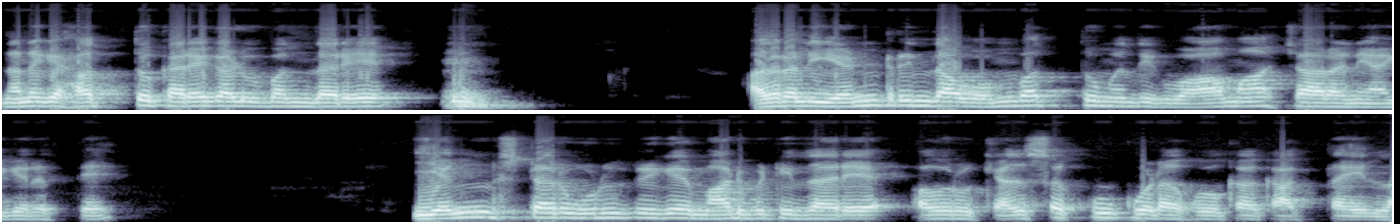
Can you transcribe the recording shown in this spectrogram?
ನನಗೆ ಹತ್ತು ಕರೆಗಳು ಬಂದರೆ, ಅದರಲ್ಲಿ ಎಂಟರಿಂದ ಒಂಬತ್ತು ಮಂದಿಗೆ ವಾಮಾಚಾರಣೆ ಆಗಿರುತ್ತೆ. ಯಂಗ್ಸ್ಟರ್ ಹುಡುಗರಿಗೆ ಮಾಡಿಬಿಟ್ಟಿದ್ದಾರೆ, ಅವರು ಕೆಲಸಕ್ಕೂ ಕೂಡ ಹೋಗಕ್ಕಾಗ್ತಾ ಇಲ್ಲ.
